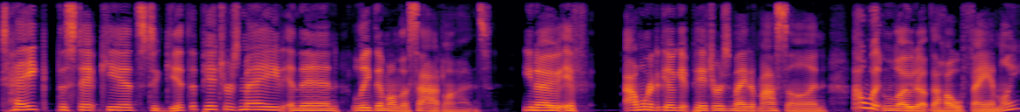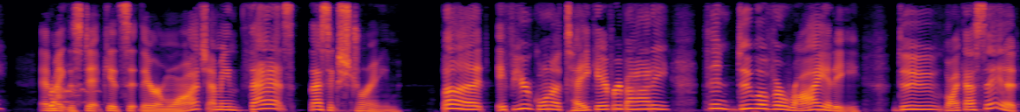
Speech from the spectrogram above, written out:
take the step kids to get the pictures made and then leave them on the sidelines. You know, if I wanted to go get pictures made of my son, I wouldn't load up the whole family and make the step kids sit there and watch. I mean, that's that's extreme. But if you're going to take everybody, then do a variety. Do like I said,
